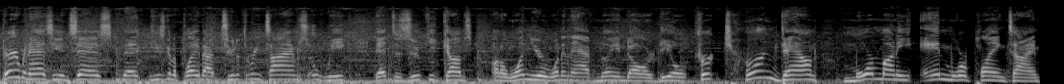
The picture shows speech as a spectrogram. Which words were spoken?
Perry Minasian says that he's going to play about two to three times a week. That Suzuki comes on a one year, $1.5 million deal. Kurt turned down more money and more playing time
